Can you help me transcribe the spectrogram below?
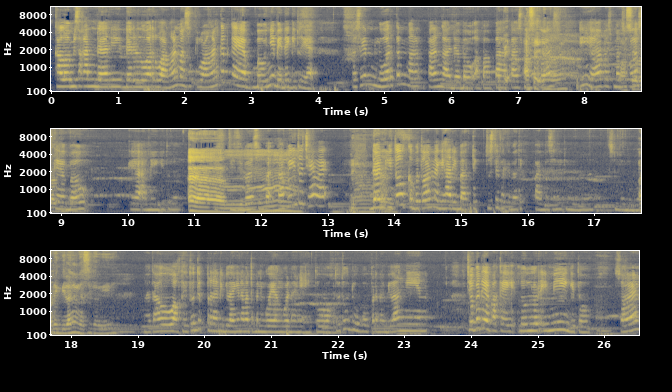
kalau misalkan dari dari luar ruangan masuk ruangan kan kayak baunya beda gitu ya. Pasti kan luar kan paling nggak ada bau apa-apa. Tapi Pas masuk kelas, ya. iya pas masuk kelas kayak bau kayak aneh gitu loh. Em, Jijik banget sumpah. Tapi itu cewek. Dan itu kebetulan lagi hari batik terus dia pakai batik pantesan itu banget. Bau Ada yang bilangin gak sih kayak gini? Nggak tahu waktu itu dia pernah dibilangin sama temen gue yang gue nanya itu. Waktu itu udah gue pernah bilangin. Coba deh pakai lulur ini gitu. Soalnya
